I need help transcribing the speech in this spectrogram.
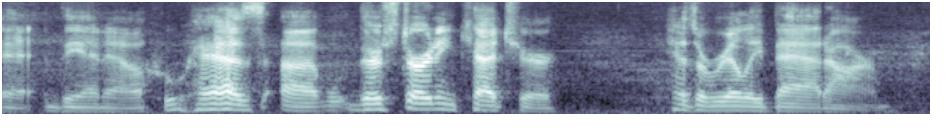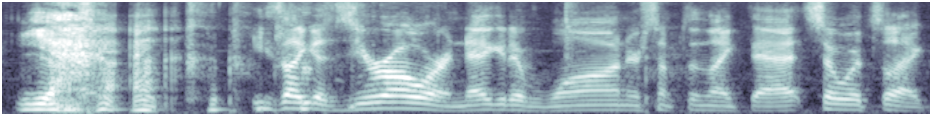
uh, the NL who has uh, their starting catcher has a really bad arm. Yeah. He's like a zero or a negative one or something like that. So it's like,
